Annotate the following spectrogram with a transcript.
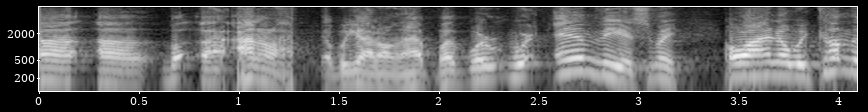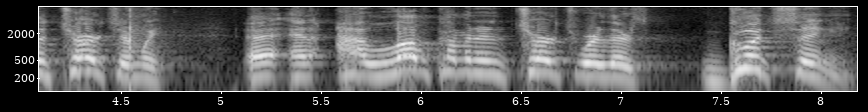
uh, uh, uh I don't know, we got on that, but we're, we're envious. Mean, oh, I know, we come to church and we, and I love coming into church where there's good singing,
